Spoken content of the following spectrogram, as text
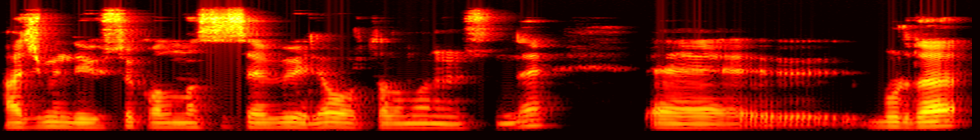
Hacmin de yüksek olması sebebiyle ortalamanın üstünde. Burada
